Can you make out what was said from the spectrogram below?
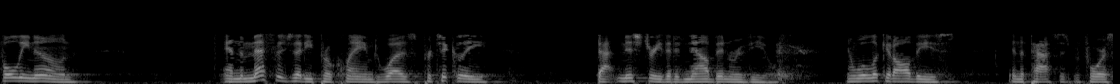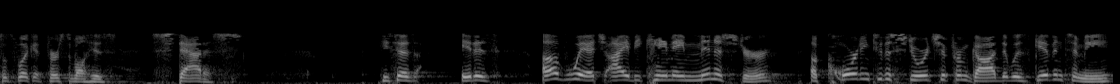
fully known. And the message that he proclaimed was particularly that mystery that had now been revealed. And we'll look at all these in the passage before us. Let's look at, first of all, his status. He says, It is of which I became a minister according to the stewardship from God that was given to me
